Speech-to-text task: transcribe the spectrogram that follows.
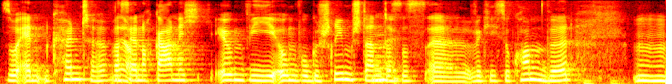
so enden könnte, was ja, Ja. noch gar nicht irgendwie irgendwo geschrieben stand, Nee. dass es äh, wirklich so kommen wird. Mm.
